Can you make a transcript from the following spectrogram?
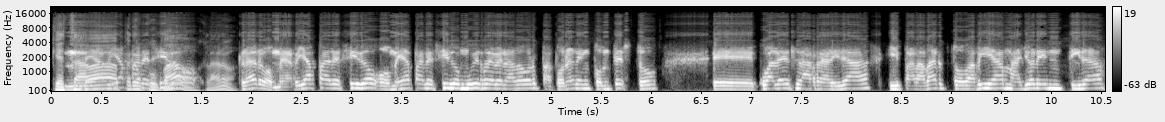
que estaba preocupado, claro. Claro, me había parecido o me ha parecido muy revelador para poner en contexto eh, cuál es la realidad y para dar todavía mayor entidad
